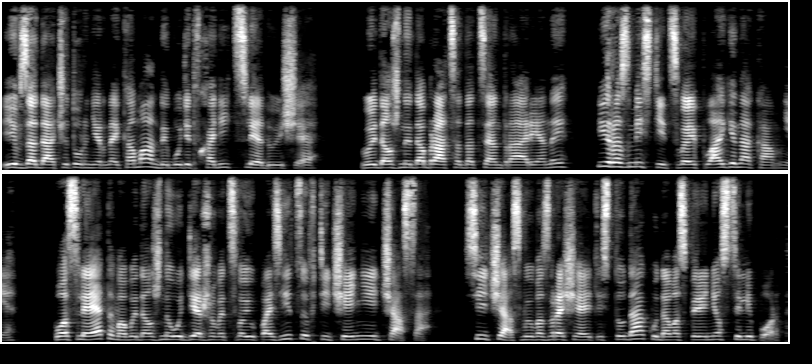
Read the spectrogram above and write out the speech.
И в задачу турнирной команды будет входить следующее – вы должны добраться до центра арены и разместить свои флаги на камне. После этого вы должны удерживать свою позицию в течение часа. Сейчас вы возвращаетесь туда, куда вас перенес телепорт.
